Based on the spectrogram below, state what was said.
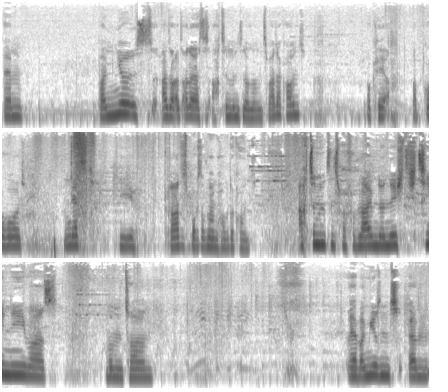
Ähm, bei mir ist also als allererstes 18 Münzen auf meinem zweiten Account. Okay, abgeholt. Und jetzt die Gratis-Box auf meinem Hauptaccount. 18 Münzen, zwar verbleibende nichts. Ich ziehe nie was. Momentan. Ja, bei mir sind ähm,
